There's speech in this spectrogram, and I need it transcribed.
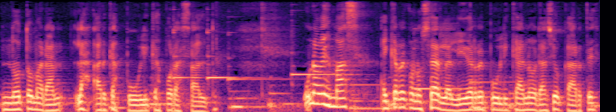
no tomarán las arcas públicas por asalto? Una vez más, hay que reconocerle al líder republicano Horacio Cartes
